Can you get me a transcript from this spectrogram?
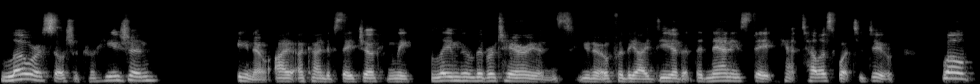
lower social cohesion, you know, I, I kind of say jokingly, blame the libertarians, you know, for the idea that the nanny state can't tell us what to do. Well,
